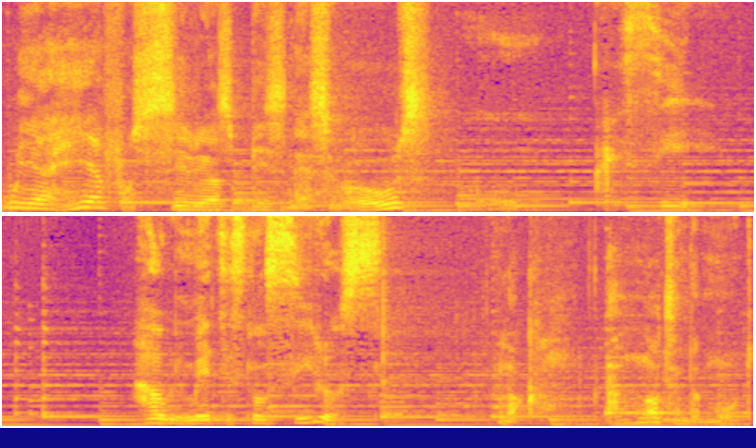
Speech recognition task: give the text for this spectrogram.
We are here for serious business, Rose. Oh, I see. How we met is not serious. Look, I'm not in the mood.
